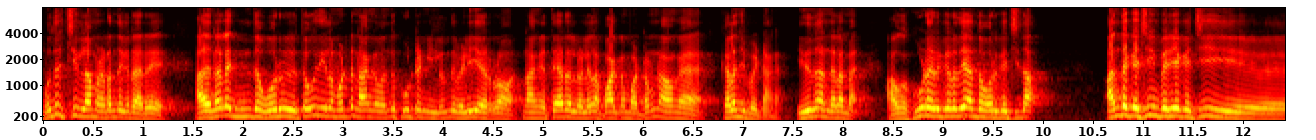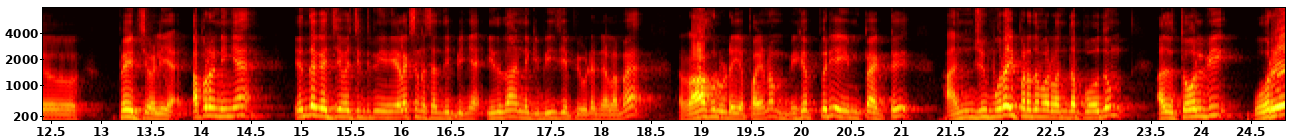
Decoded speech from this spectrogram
முதிர்ச்சி இல்லாமல் நடந்துக்கிறாரு. அதனால இந்த ஒரு தொகுதியில் மட்டும் நாங்கள் வந்து கூட்டணியிலிருந்து வெளியேறுறோம் நாங்கள் தேர்தல் வேலையெல்லாம் பார்க்க மாட்டோம்னு அவங்க கலைஞ்சு போயிட்டாங்க. இதுதான் நிலைமை. அவங்க கூட இருக்கிறதே அந்த ஒரு கட்சி தான். அந்த கட்சியும் பெரிய கட்சி போயிடுச்சு வெளியே. அப்புறம் நீங்கள் எந்த கட்சியை வச்சுட்டு நீங்கள் எலெக்ஷனை சந்திப்பீங்க? இதுதான் இன்றைக்கி பிஜேபியோட நிலைமை. ராகுலுடைய பயணம் மிகப்பெரிய இம்பேக்ட் அஞ்சு முறை பிரதமர் வந்த போதும் அது தோல்வி. ஒரே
